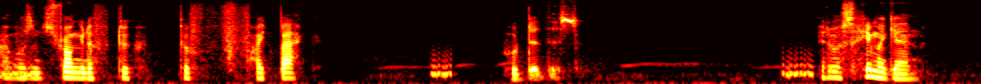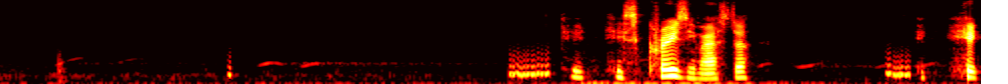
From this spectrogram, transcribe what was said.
I wasn't strong enough to to fight back. Who did this? It was him again. He he's crazy, master. He he,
